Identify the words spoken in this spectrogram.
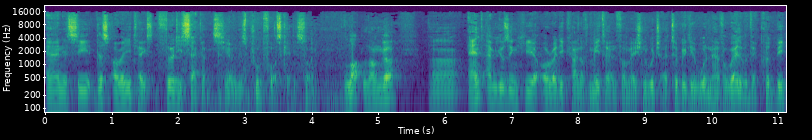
and you see, this already takes 30 seconds here in this brute force case. So a lot longer. Uh, and I'm using here already kind of meta information, which I typically wouldn't have available. There could be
